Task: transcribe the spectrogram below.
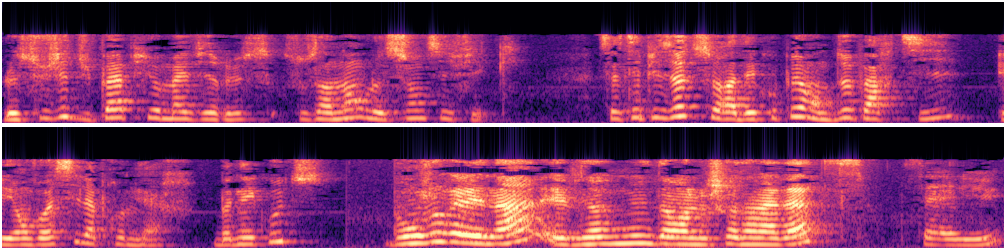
le sujet du papillomavirus sous un angle scientifique. Cet épisode sera découpé en deux parties et en voici la première. Bonne écoute. Bonjour Elena et bienvenue dans Le choix dans la date. Salut.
